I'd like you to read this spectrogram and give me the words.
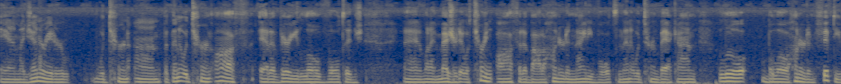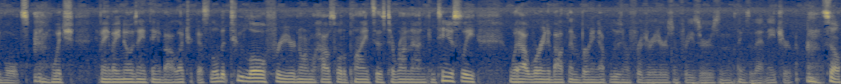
and my generator would turn on, but then it would turn off at a very low voltage. And when I measured it, it was turning off at about 190 volts, and then it would turn back on a little below 150 volts, which if anybody knows anything about electric, that's a little bit too low for your normal household appliances to run on continuously without worrying about them burning up, losing refrigerators and freezers and things of that nature. so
